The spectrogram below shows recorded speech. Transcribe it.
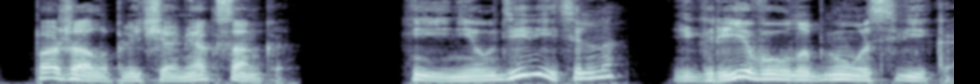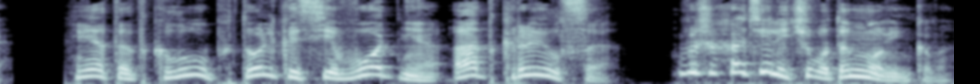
— пожала плечами Оксанка. «И неудивительно», Игриво улыбнулась Вика. «Этот клуб только сегодня открылся. Вы же хотели чего-то новенького.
